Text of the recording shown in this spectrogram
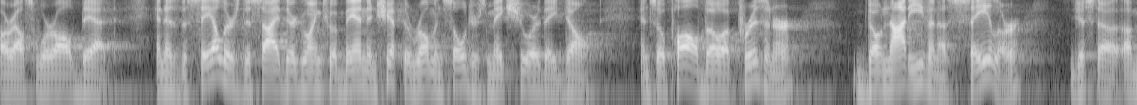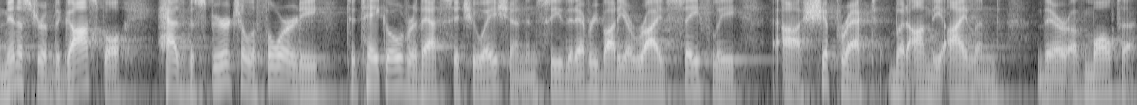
or else we're all dead. And as the sailors decide they're going to abandon ship, the Roman soldiers make sure they don't. And so, Paul, though a prisoner, though not even a sailor, just a, a, minister of the gospel, has the spiritual authority to take over that situation and see that everybody arrives safely, uh, shipwrecked, but on the island there of Malta.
